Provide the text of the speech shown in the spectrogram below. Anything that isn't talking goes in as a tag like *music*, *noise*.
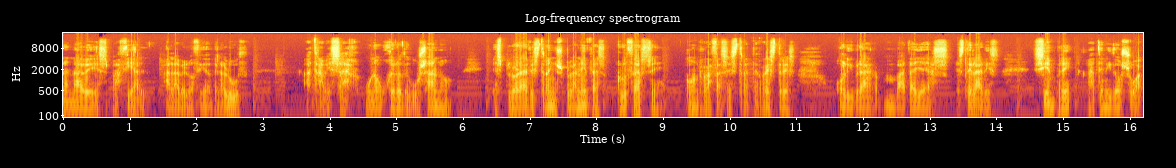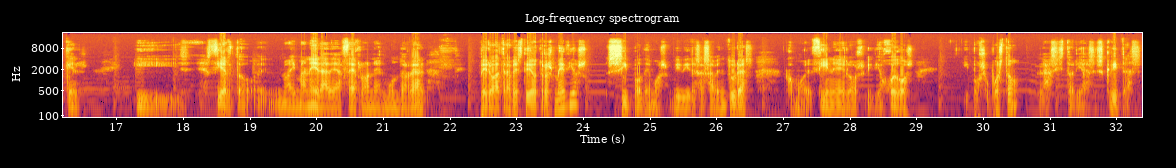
una nave espacial a la velocidad de la luz, atravesar un agujero de gusano, explorar extraños planetas, cruzarse con razas extraterrestres o librar batallas estelares, siempre ha tenido su aquel. Y es cierto, no hay manera de hacerlo en el mundo real, pero a través de otros medios sí podemos vivir esas aventuras, como el cine, los videojuegos y por supuesto las historias escritas,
